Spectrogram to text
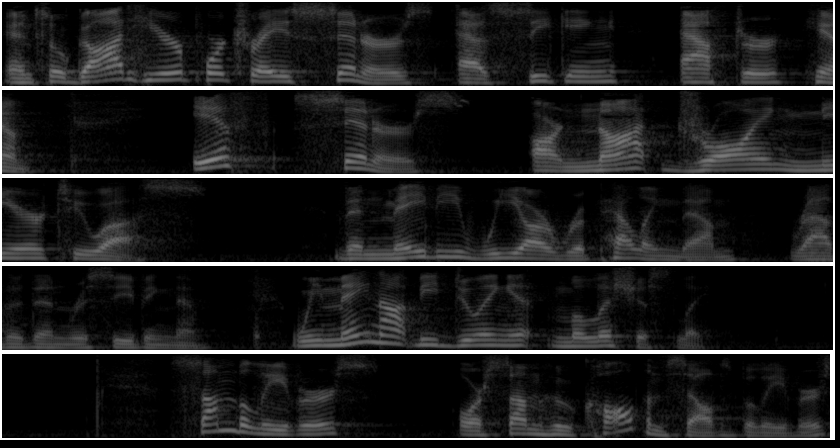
And so God here portrays sinners as seeking after Him. If sinners are not drawing near to us, then maybe we are repelling them rather than receiving them. We may not be doing it maliciously. Some believers, or some who call themselves believers,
